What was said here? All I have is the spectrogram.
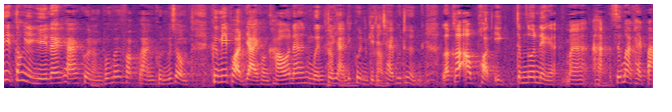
นี่ต้องอย่างนี้นะคะคุณผู้ฟังคุณผู้ชม คือมีพอร์ตใหญ่ของเขานะเหมือนตัวอย่างที่คุณกิติชัยพูดถึง แล้วก็เอาพอร์ตอีกจำนวนหนึ่งอะมาหาซื้อมาขายไป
